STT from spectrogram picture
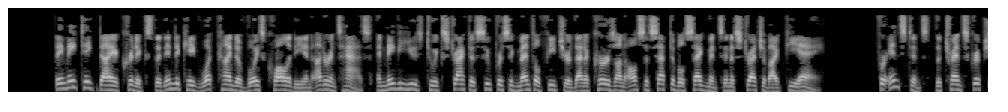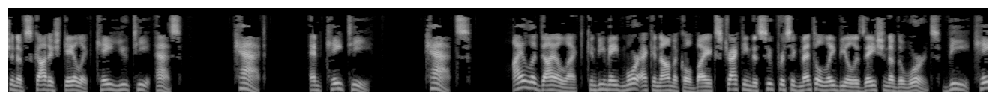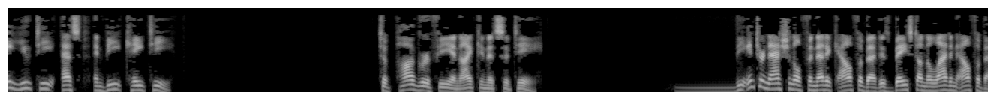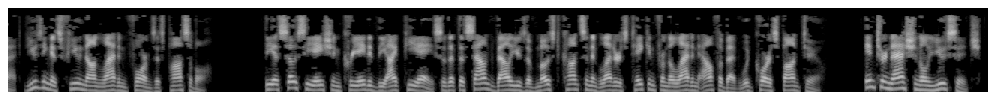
They may take diacritics that indicate what kind of voice quality an utterance has, and may be used to extract a suprasegmental feature that occurs on all susceptible segments in a stretch of IPA. For instance, the transcription of Scottish Gaelic KUTS, cat, and KT, cats, Islay dialect can be made more economical by extracting the suprasegmental labialization of the words s, and v, kt. Typography and iconicity The International Phonetic Alphabet is based on the Latin alphabet, using as few non-Latin forms as possible. The association created the IPA so that the sound values of most consonant letters taken from the Latin alphabet would correspond to international usage.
